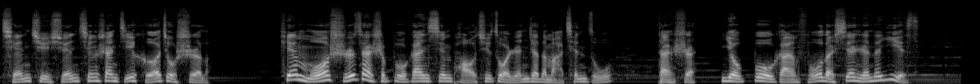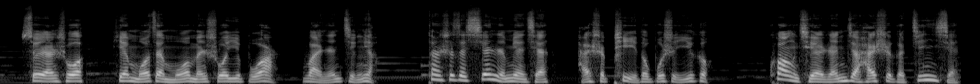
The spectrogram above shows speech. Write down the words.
前去玄青山集合就是了。天魔实在是不甘心跑去做人家的马前卒，但是又不敢服了仙人的意思。虽然说天魔在魔门说一不二，万人敬仰，但是在仙人面前还是屁都不是一个。况且人家还是个金仙。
